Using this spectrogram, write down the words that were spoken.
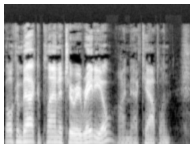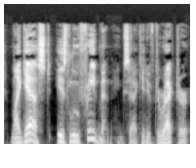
Welcome back to Planetary Radio. I'm Matt Kaplan. My guest is Lou Friedman, Executive Director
